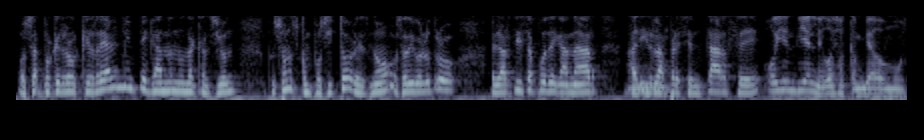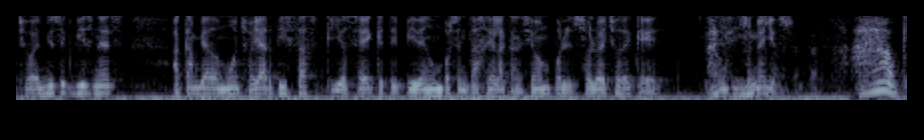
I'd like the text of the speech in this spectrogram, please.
O sea, porque lo que realmente ganan de una canción, pues son los compositores, ¿no? O sea, digo, el otro, el artista puede ganar al Mm. irla a presentarse. Hoy en día el negocio ha cambiado mucho, el music business ha cambiado mucho. Hay artistas que yo sé que te piden un porcentaje de la canción por el solo hecho de que son, Ah, ¿sí? son ellos. Ah, ok.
